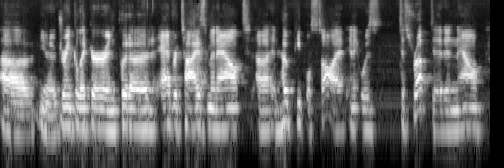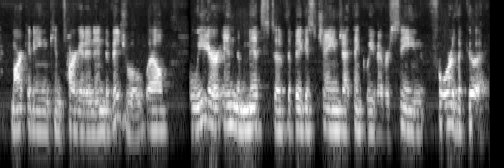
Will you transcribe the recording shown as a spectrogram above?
uh, you know, drink liquor and put an advertisement out uh, and hope people saw it, and it was disrupted. And now marketing can target an individual. Well, we are in the midst of the biggest change I think we've ever seen for the good.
